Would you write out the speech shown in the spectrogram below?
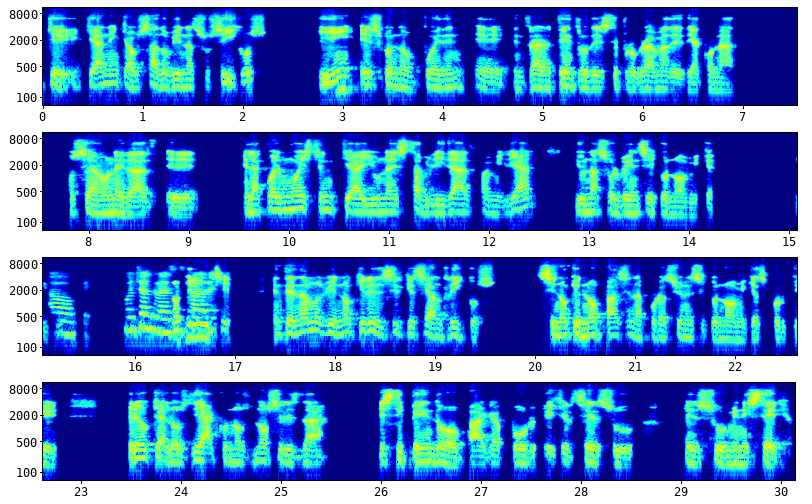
que, que, han encauzado bien a sus hijos y es cuando pueden entrar dentro de este programa de diaconado. O sea, una edad en la cual muestren que hay una estabilidad familiar y una solvencia económica. Ah, ok. Muchas gracias, padre entendamos bien, no quiere decir que sean ricos, sino que no pasen apuraciones económicas, porque creo que a los diáconos no se les da estipendio o paga por ejercer su, en su ministerio.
